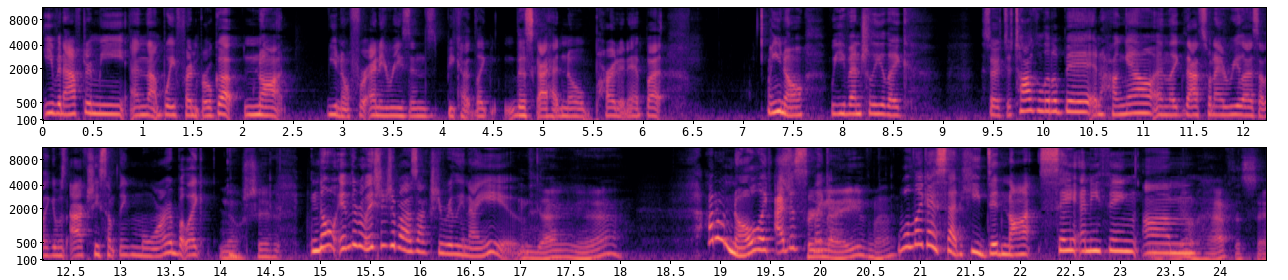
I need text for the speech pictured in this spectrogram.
even after me and that boyfriend broke up not you know for any reasons because like this guy had no part in it. But you know we eventually like started to talk a little bit and hung out and like that's when i realized that like it was actually something more but like No shit. no in the relationship i was actually really naive Yeah, yeah. i don't know like i just Pretty like naive, man. well like i said he did not say anything you um don't have to say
